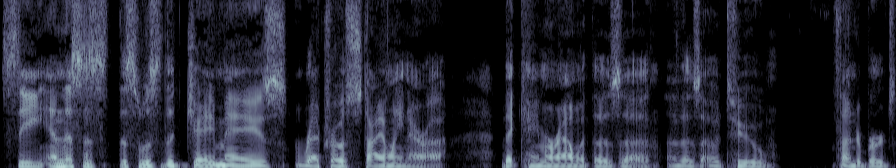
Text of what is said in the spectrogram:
See, and this is this was the J Mays retro styling era that came around with those uh those O2 Thunderbirds.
